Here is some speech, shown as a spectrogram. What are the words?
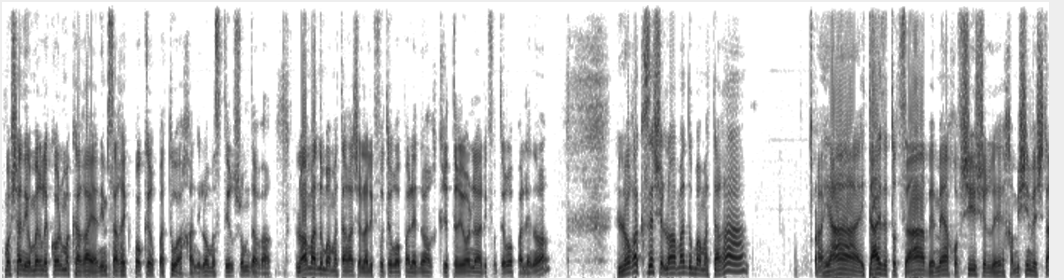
כמו שאני אומר לכל מכריי, אני משחק פוקר פתוח, אני לא מסתיר שום דבר. לא עמדנו במטרה של אליפות אירופה לנוער, קריטריון לאליפות אירופה לנוער. לא רק זה שלא עמדנו במטרה, היה, הייתה איזו תוצאה במאה חופשי של 52-0,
